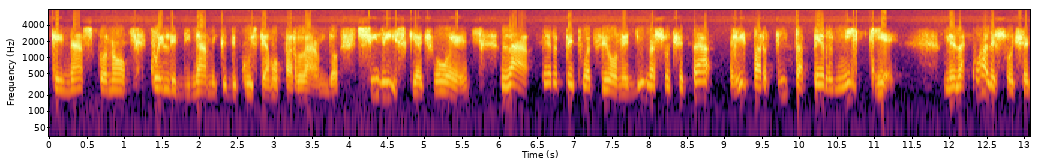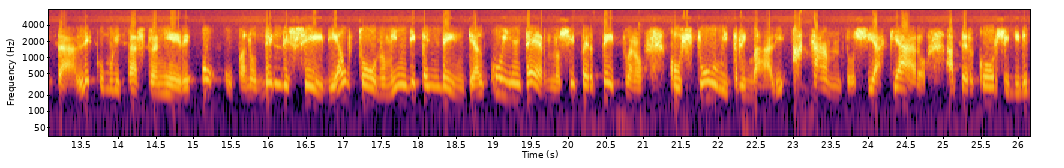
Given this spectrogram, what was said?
che nascono quelle dinamiche di cui stiamo parlando. Si rischia cioè la perpetuazione di una società ripartita per nicchie nella quale società le comunità straniere occupano delle sedi autonome, indipendenti, al cui interno si perpetuano costumi tribali, accanto, sia chiaro, a percorsi di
